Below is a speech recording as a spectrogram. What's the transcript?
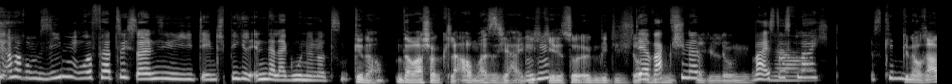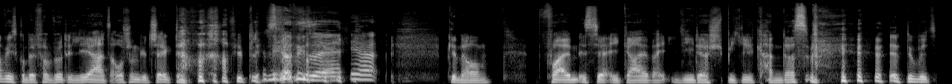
mir auch noch, um 7.40 Uhr sollen sie den Spiegel in der Lagune nutzen. Genau. Und da war schon klar, um was es hier eigentlich Mhm. geht. Es ist so irgendwie die Der Erwachsene Sonnenspiegelung. Weiß Ja. das vielleicht? Das Kind? Genau, Ravi ist komplett verwirrt. Lea hat es auch schon gecheckt, aber Ravi Sowieso, ja. Ja. Genau. Vor allem ist ja egal, weil jeder Spiegel kann das. Wenn du mit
